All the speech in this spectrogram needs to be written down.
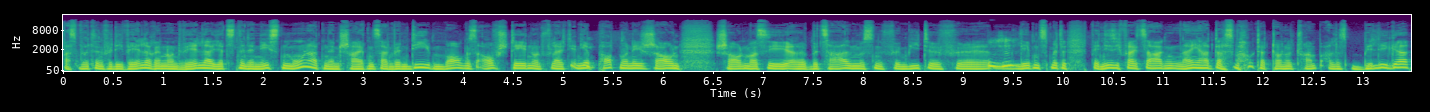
Was wird denn für die Wählerinnen und Wähler jetzt in den nächsten Monaten entscheidend sein, wenn die morgens aufstehen und vielleicht in ihr Portemonnaie schauen, schauen, was sie äh, bezahlen müssen für Miete, für mhm. Lebensmittel, wenn die sich vielleicht sagen, naja, das war unter Donald Trump alles billiger,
